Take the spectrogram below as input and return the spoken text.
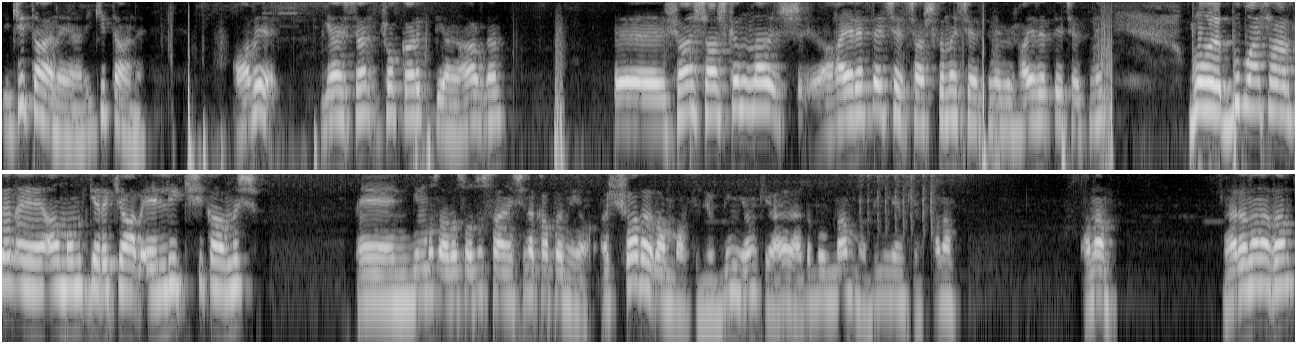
İki tane yani. iki tane. Abi gerçekten çok garip bir yani. Harbiden ee, şu an şaşkınlar hayretler içerisinde şaşkınlar içerisinde bir hayretler içerisinde bu, bu maç e, almamız gerekiyor abi. 50 kişi kalmış. e, Nimbus adası 30 saniye içinde kapanıyor. E, Şu adadan bahsediyorum. Bilmiyorum ki ya herhalde bundan mı? Bilmiyorum ki. Anam. Anam. Nerede lan adam?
